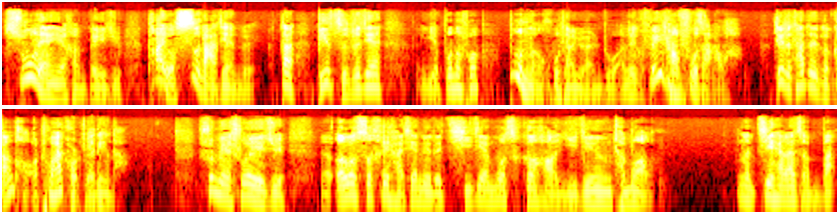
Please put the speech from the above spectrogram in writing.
苏联也很悲剧，它有四大舰队，但彼此之间也不能说不能互相援助啊，这个非常复杂了。这是它这个港口出海口决定的。顺便说一句，俄罗斯黑海舰队的旗舰“莫斯科号”已经沉没了。那接下来怎么办？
